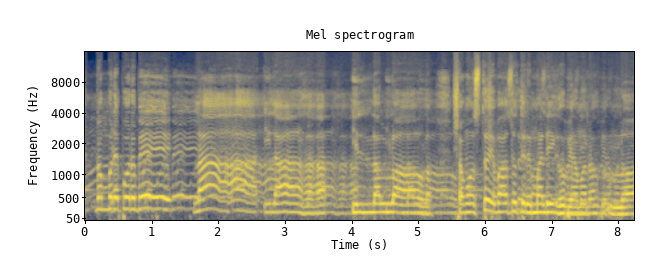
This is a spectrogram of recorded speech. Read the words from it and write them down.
এক নম্বরে পড়বে সমস্ত ইবাদতের মালিক হবে আমার আল্লাহ।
